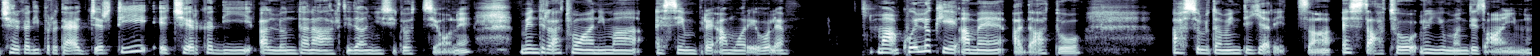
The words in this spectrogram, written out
cerca di proteggerti e cerca di allontanarti da ogni situazione, mentre la tua anima è sempre amorevole. Ma quello che a me ha dato assolutamente chiarezza è stato lo human design.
